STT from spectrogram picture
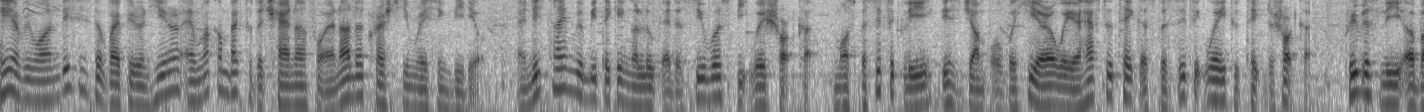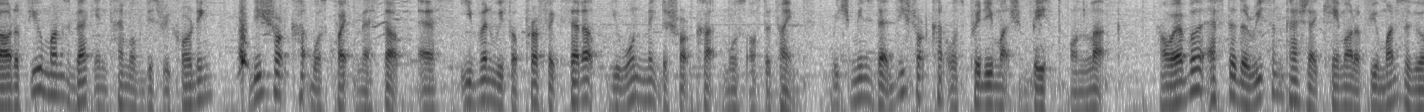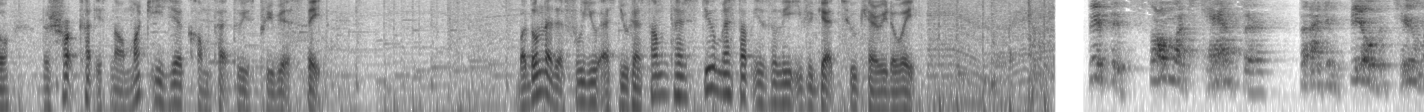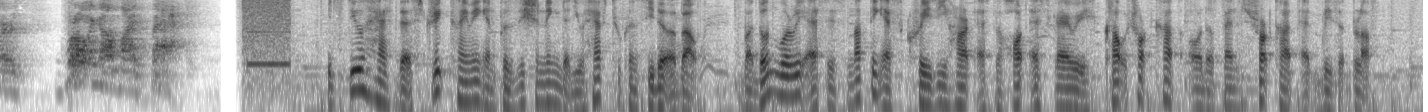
Hey everyone, this is the Viperian here and welcome back to the channel for another Crash Team Racing video. And this time we'll be taking a look at the Sewer Speedway shortcut. More specifically, this jump over here where you have to take a specific way to take the shortcut. Previously, about a few months back in time of this recording, this shortcut was quite messed up as even with a perfect setup, you won't make the shortcut most of the time. Which means that this shortcut was pretty much based on luck. However, after the recent patch that came out a few months ago, the shortcut is now much easier compared to its previous state. But don't let that fool you as you can sometimes still mess up easily if you get too carried away. This is so much cancer that I can feel the tumors growing on my back. It still has that strict timing and positioning that you have to consider about. But don't worry as it's nothing as crazy hard as the Hot Air Skyway Cloud Shortcut or the Fence Shortcut at Blizzard Bluff.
